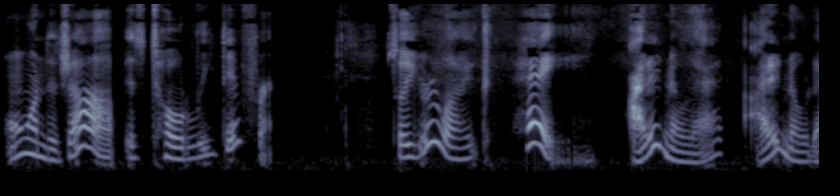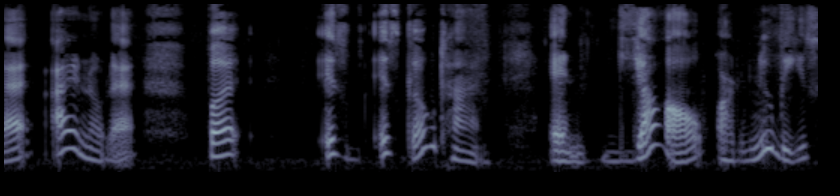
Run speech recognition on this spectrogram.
on the job is totally different. So you're like, hey, I didn't know that. I didn't know that. I didn't know that. But it's it's go time and y'all are the newbies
